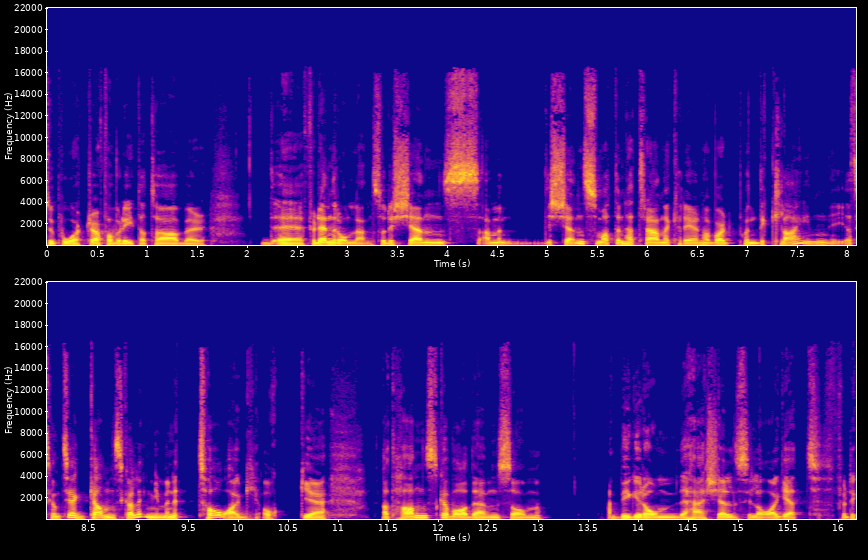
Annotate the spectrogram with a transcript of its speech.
supportrar favorit att ta över Eh, för den rollen. Så det känns, ja, men det känns som att den här tränarkarriären har varit på en decline, jag ska inte säga ganska länge, men ett tag. Och eh, att han ska vara den som bygger om det här Chelsea-laget. För det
